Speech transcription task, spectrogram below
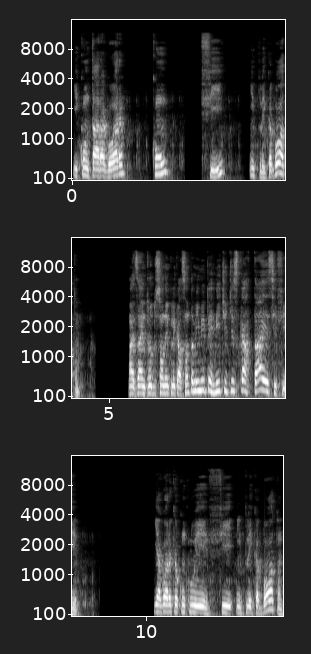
e contar agora com φ implica bottom. Mas a introdução da implicação também me permite descartar esse φ. E agora que eu concluí φ implica bottom,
